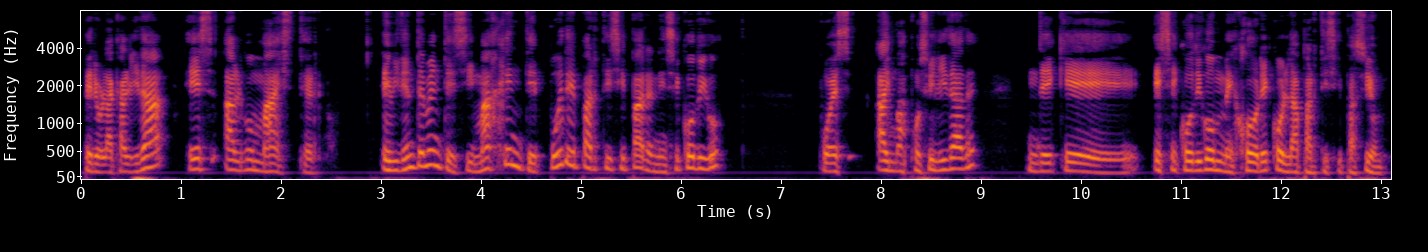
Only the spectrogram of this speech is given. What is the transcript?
Pero la calidad es algo más externo. Evidentemente, si más gente puede participar en ese código, pues hay más posibilidades de que ese código mejore con la participación,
